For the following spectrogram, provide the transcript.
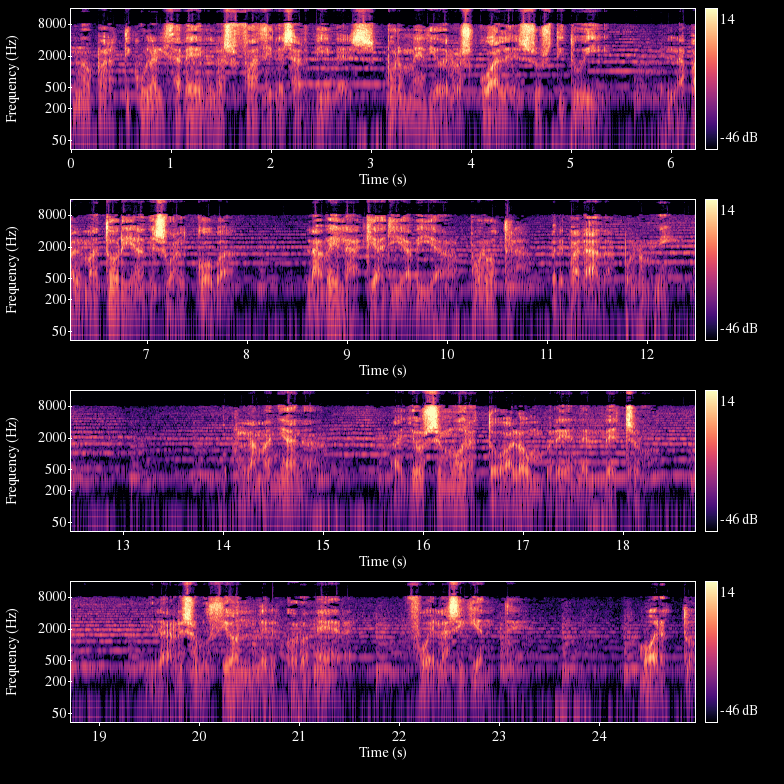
No particularizaré en los fáciles ardides por medio de los cuales sustituí en la palmatoria de su alcoba la vela que allí había por otra preparada por mí. Por la mañana hallóse muerto al hombre en el lecho y la resolución del coronel fue la siguiente, muerto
